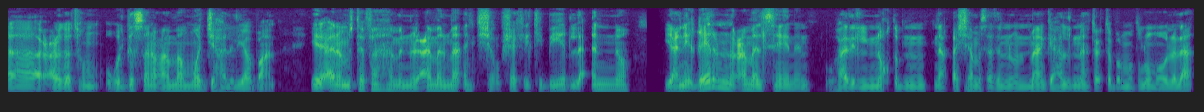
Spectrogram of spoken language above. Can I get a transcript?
آه علاقتهم والقصة نوعا ما موجهة لليابان. يعني أنا متفهم إنه العمل ما انتشر بشكل كبير لأنه يعني غير إنه عمل سينن وهذه النقطة بنتناقشها مسألة إنه المانجا هل إنها تعتبر مظلومة ولا لا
